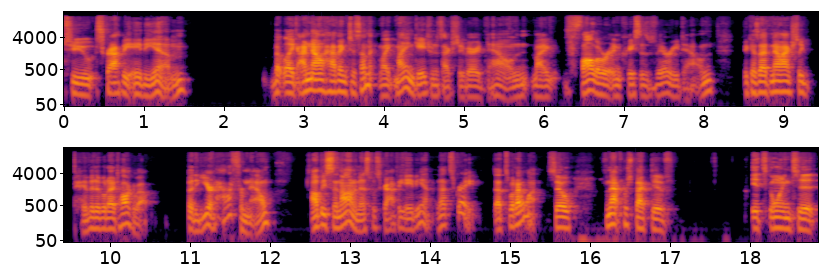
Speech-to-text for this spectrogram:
to scrappy ABM, but like I'm now having to some like my engagement is actually very down. My follower increase is very down because I've now actually pivoted what I talk about. But a year and a half from now, I'll be synonymous with scrappy ABM. That's great. That's what I want. So from that perspective, it's going to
